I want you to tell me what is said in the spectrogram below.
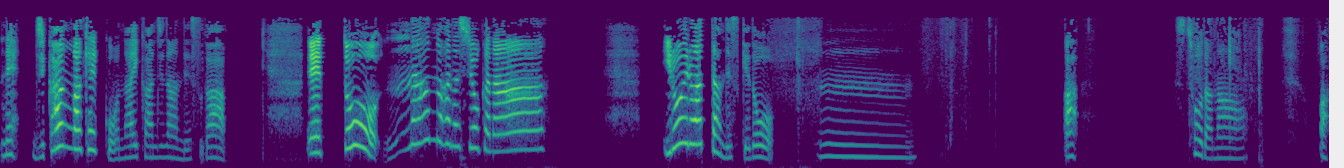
ね、時間が結構ない感じなんですが、えっと、何の話しようかなぁいろいろあったんですけど、うーん。あ、そうだなあ、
